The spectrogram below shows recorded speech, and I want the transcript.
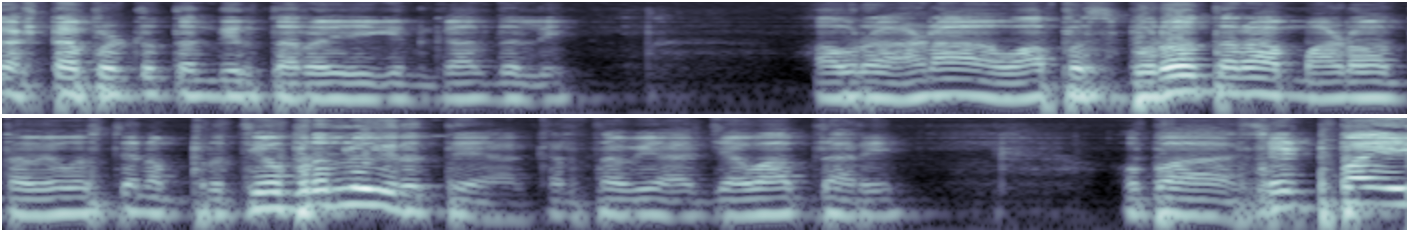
ಕಷ್ಟಪಟ್ಟು ತಂದಿರ್ತಾರೋ ಈಗಿನ ಕಾಲದಲ್ಲಿ, ಅವರ ಹಣ ವಾಪಸ್ ಬರೋ ಥರ ಮಾಡುವಂಥ ವ್ಯವಸ್ಥೆ ನಮ್ಮ ಪ್ರತಿಯೊಬ್ಬರಲ್ಲೂ ಇರುತ್ತೆ, ಆ ಕರ್ತವ್ಯ ಜವಾಬ್ದಾರಿ. ಒಬ್ಬ ಸೆಟ್ ಬಾಯಿ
